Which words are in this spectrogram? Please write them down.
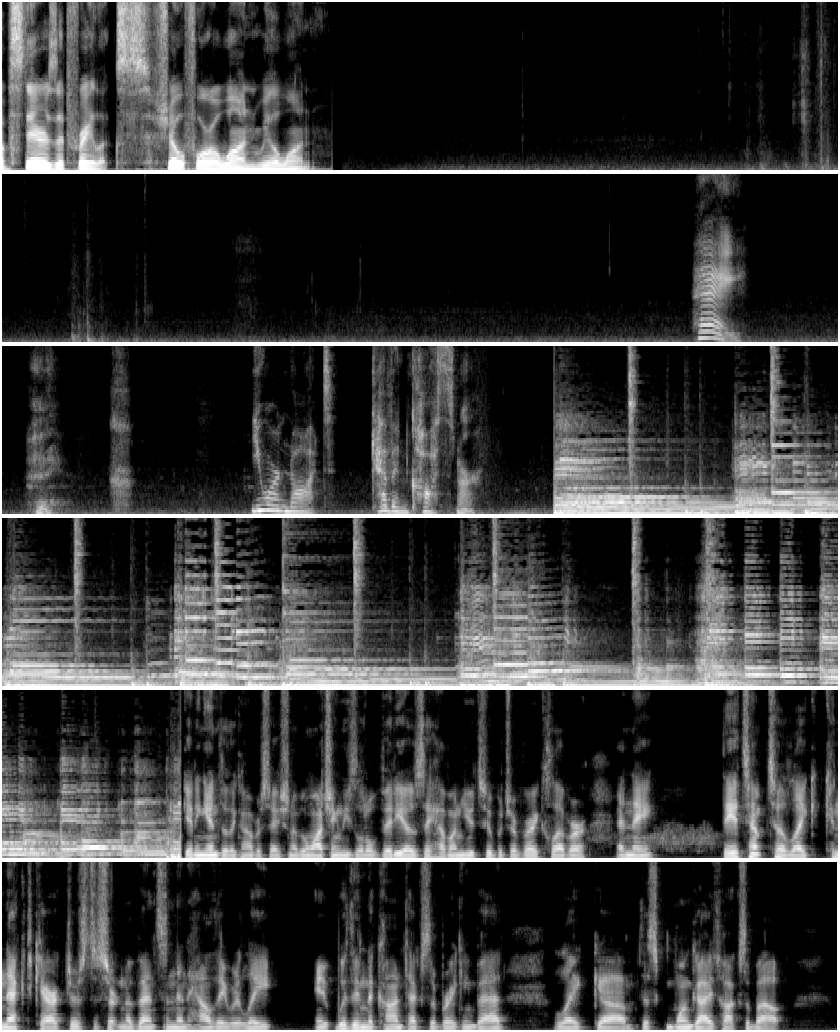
Upstairs at Froelich's, Show 401, Reel 1. Hey, Hey. you are not Kevin Costner. Getting into the conversation, I've been watching these little videos they have on YouTube, which are very clever, and they they attempt to like connect characters to certain events and then how they relate it within the context of Breaking Bad. Like uh, this one guy talks about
